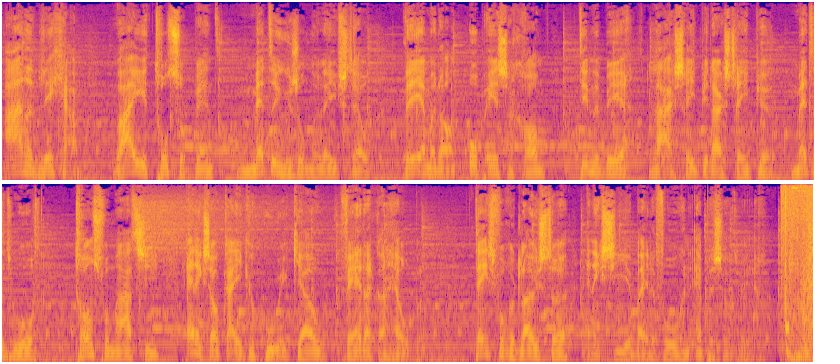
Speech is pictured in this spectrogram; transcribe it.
aan het lichaam waar je trots op bent met een gezonde leefstijl, DM me dan op Instagram Tim de Beer, laagstreepje, laagstreepje, met het woord transformatie. En ik zal kijken hoe ik jou verder kan helpen. Thanks voor het luisteren en ik zie je bij de volgende episode weer.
